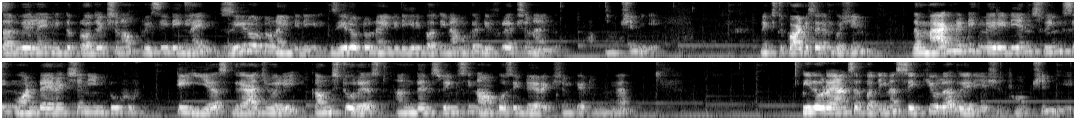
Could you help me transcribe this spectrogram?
survey line with projection of preceding line zero to ninety degree zero to ninety degree பார்த்தீங்கன்னா நமக்கு deflection angle option A next forty second question the magnetic meridian swings in one direction in two fifty years gradually comes to rest and then swings in opposite direction கேட்டிருக்காங்க. இதோட ஆன்சர் பார்த்தீங்கன்னா secular variation option A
